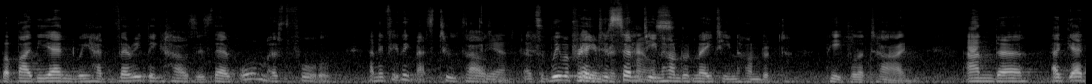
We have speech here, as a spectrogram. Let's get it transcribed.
but by the end we had very big houses there, almost full. And if you think that's 2,000, Yeah, that's we were playing to 1,700 and 1,800 people at a time. And uh, again,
